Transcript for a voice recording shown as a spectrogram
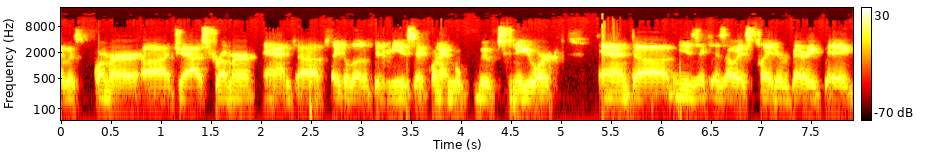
I was a former uh, jazz drummer and uh, played a little bit of music when I moved to New York. And uh, music has always played a very big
